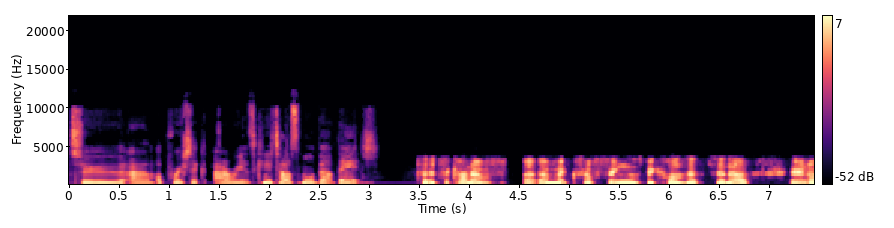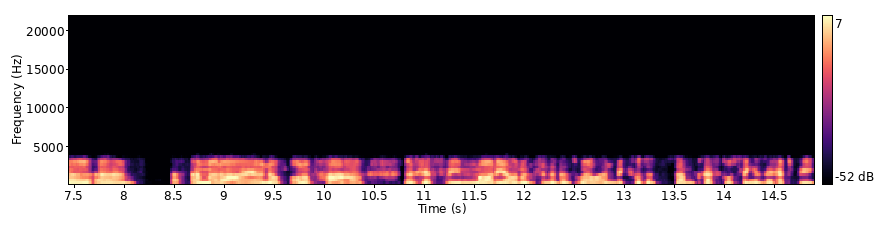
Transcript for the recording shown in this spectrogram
to um, operatic arias? Can you tell us more about that? It's a kind of a, a mix of things because it's in a in a um, a marae on a on a pa. There has to be Māori elements in it as well, and because it's um, classical singers, there have to be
